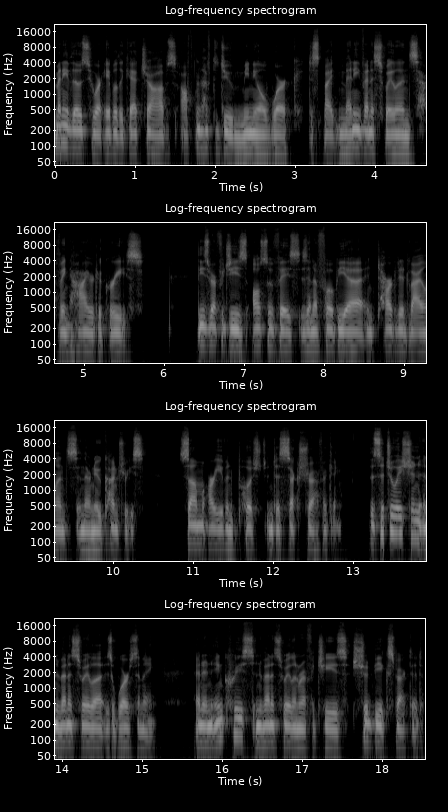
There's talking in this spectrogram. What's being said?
Many of those who are able to get jobs often have to do menial work, despite many Venezuelans having higher degrees. These refugees also face xenophobia and targeted violence in their new countries. Some are even pushed into sex trafficking. The situation in Venezuela is worsening, and an increase in Venezuelan refugees should be expected.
